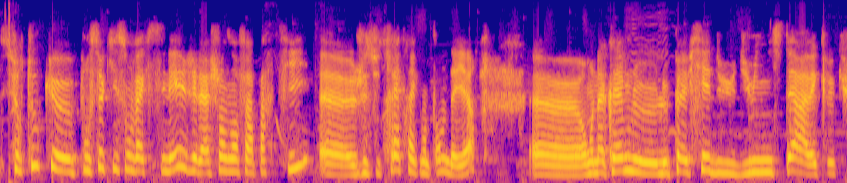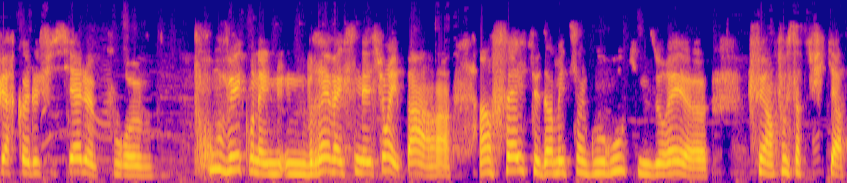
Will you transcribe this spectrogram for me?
Surtout que pour ceux qui sont vaccinés, j'ai la chance d'en faire partie. euh, je suis très très contente d'ailleurs. Euh, on a quand même le, le papier du, du ministère avec le QR code officiel pour euh, prouver qu'on a une, une vraie vaccination et pas un, un fake d'un médecin gourou qui nous aurait fait un faux certificat.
